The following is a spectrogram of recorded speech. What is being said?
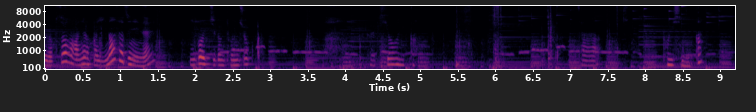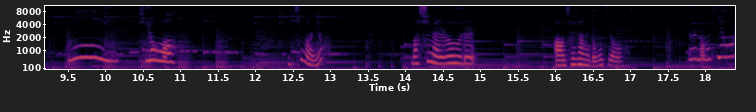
이거 엽서가 아니라 그냥 인화 사진이네. 이걸 지금 돈 주고. 하, 그래 귀여우니까. 보이십니까? 이 귀여워. 미친 거 아니야? 마시멜로우를 아 세상에 너무 귀여워. 음, 너무 귀여워.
